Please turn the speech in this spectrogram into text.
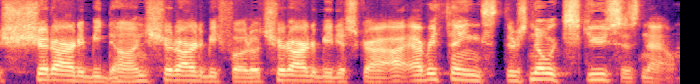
should already be done, should already be photoed, should already be described. Everything's there's no excuses now.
